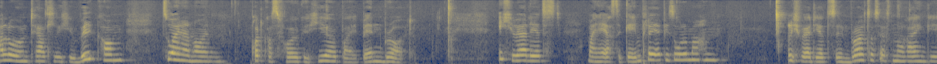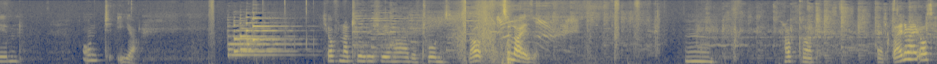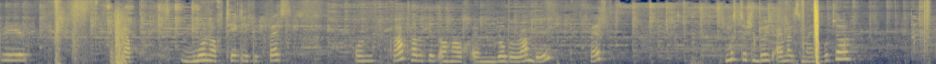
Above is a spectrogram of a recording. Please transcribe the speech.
Hallo und herzlich willkommen zu einer neuen Podcast-Folge hier bei Ben Broad. Ich werde jetzt meine erste Gameplay-Episode machen. Ich werde jetzt in Brawl Stars erstmal reingehen. Und ja. Ich hoffe natürlich, wie immer, der Ton ist laut, zu leise. Hm. Hab gerade äh, Dynamite ausgewählt. Ich habe nur noch tägliche Quests und gerade habe ich jetzt auch noch ähm, Robo Rumble Quest. Ich muss zwischendurch einmal zu meiner Mutter,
